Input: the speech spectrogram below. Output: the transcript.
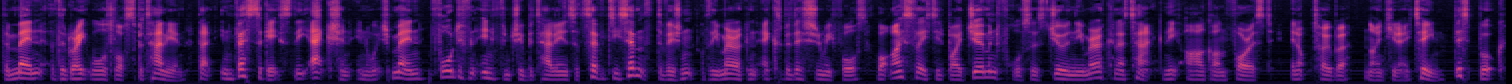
The Men of the Great War's Lost Battalion, that investigates the action in which men, four different infantry battalions of 77th Division of the American Expeditionary Force, were isolated by German forces during the American attack in the Argonne Forest in October 1918. This book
